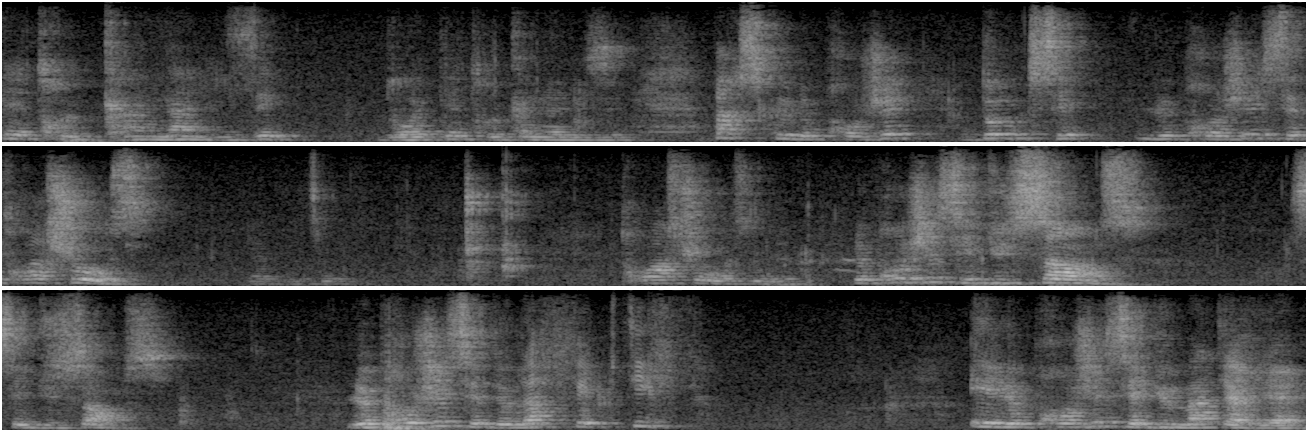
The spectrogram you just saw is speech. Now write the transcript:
être canalisé. Doit être canalisé. Parce que le projet, donc, c'est le projet, c'est trois choses. Trois choses. Le projet, c'est du sens c'est du sens. Le projet, c'est de l'affectif. Et le projet, c'est du matériel.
